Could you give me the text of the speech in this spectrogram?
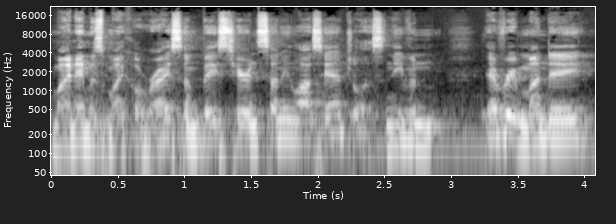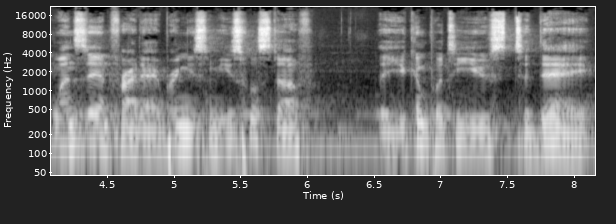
My name is Michael Rice. I'm based here in sunny Los Angeles, and even every Monday, Wednesday, and Friday, I bring you some useful stuff that you can put to use today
